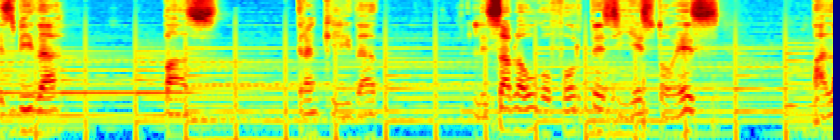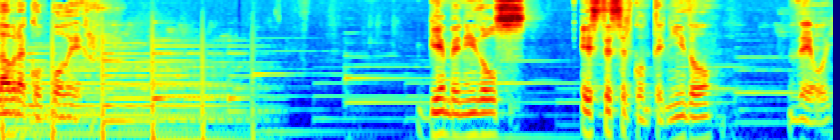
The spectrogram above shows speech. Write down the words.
es vida, paz, tranquilidad. Les habla Hugo Fortes y esto es Palabra con Poder. Bienvenidos, este es el contenido de hoy.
